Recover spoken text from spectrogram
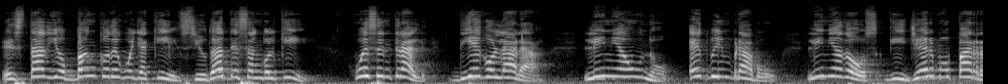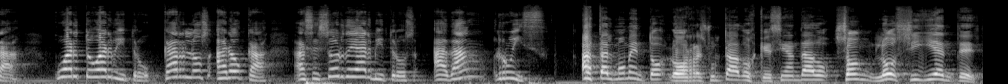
Estadio Banco de Guayaquil, Ciudad de Sangolquí. Juez central, Diego Lara. Línea 1, Edwin Bravo. Línea 2, Guillermo Parra. Cuarto árbitro, Carlos Aroca. Asesor de árbitros, Adán Ruiz. Hasta el momento, los resultados que se han dado son los siguientes.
